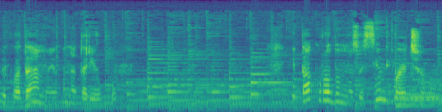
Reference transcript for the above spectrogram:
викладаємо його на тарілку. І так робимо з усім печивом.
